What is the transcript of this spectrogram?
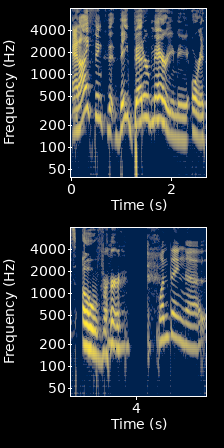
and I think that they better marry me or it's over. One thing uh,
